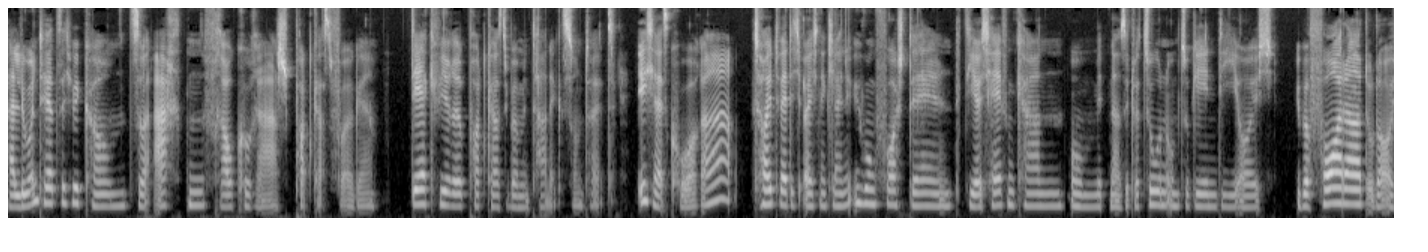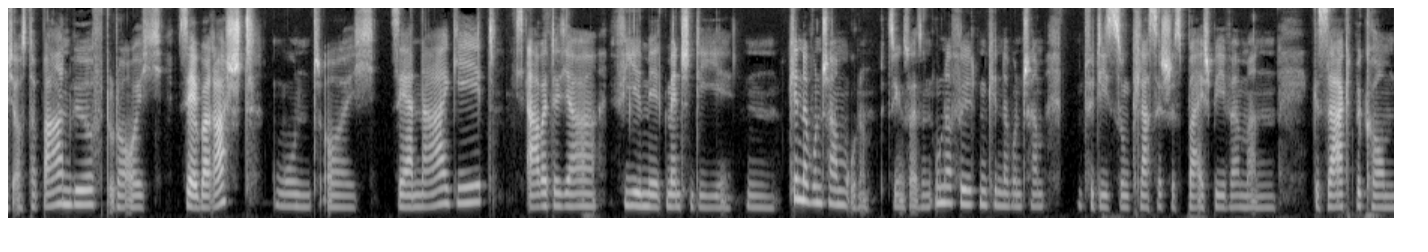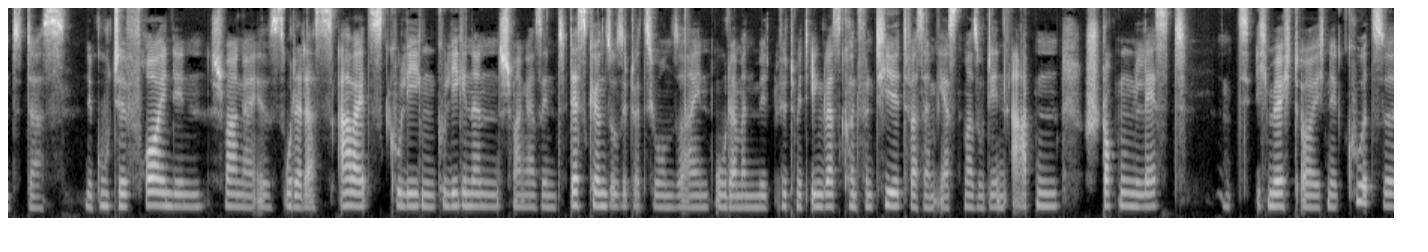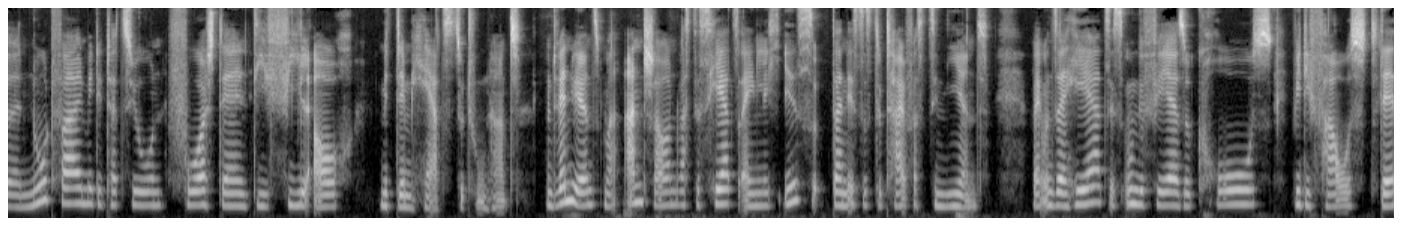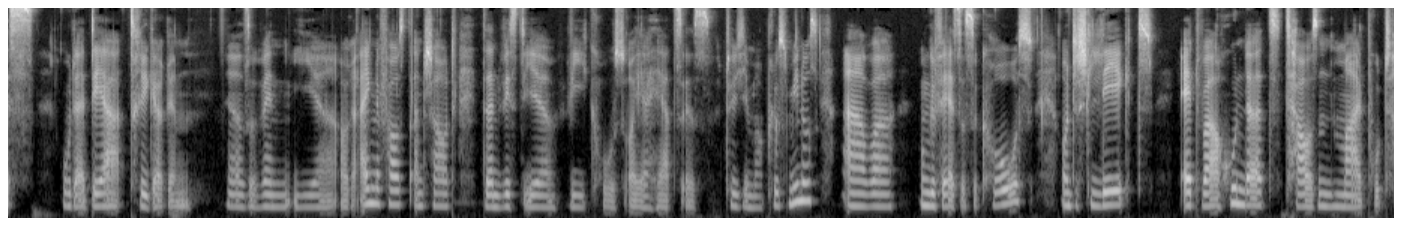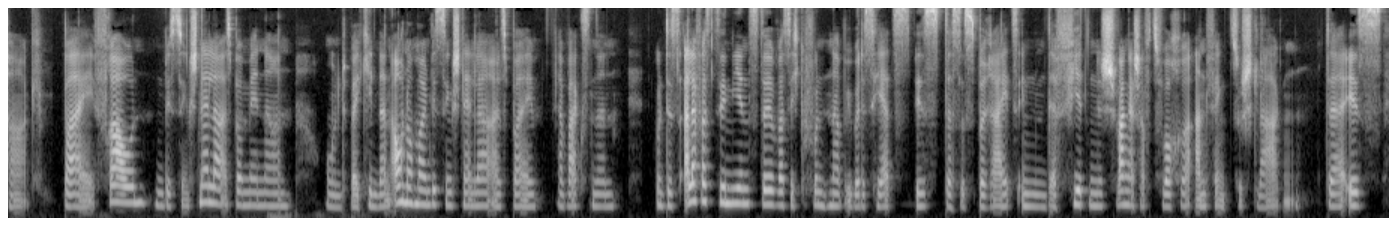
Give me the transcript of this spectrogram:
Hallo und herzlich willkommen zur achten Frau Courage Podcast Folge. Der queere Podcast über mentale Gesundheit. Ich heiße Cora. Heute werde ich euch eine kleine Übung vorstellen, die euch helfen kann, um mit einer Situation umzugehen, die euch überfordert oder euch aus der Bahn wirft oder euch sehr überrascht und euch sehr nahe geht ich arbeite ja viel mit Menschen, die einen Kinderwunsch haben oder beziehungsweise einen unerfüllten Kinderwunsch haben. Und für die ist so ein klassisches Beispiel, wenn man gesagt bekommt, dass eine gute Freundin schwanger ist oder dass Arbeitskollegen, Kolleginnen schwanger sind. Das können so Situationen sein. Oder man mit, wird mit irgendwas konfrontiert, was einem erstmal so den Atem stocken lässt. Und ich möchte euch eine kurze Notfallmeditation vorstellen, die viel auch mit dem Herz zu tun hat. Und wenn wir uns mal anschauen, was das Herz eigentlich ist, dann ist es total faszinierend. Weil unser Herz ist ungefähr so groß wie die Faust des oder der Trägerin. Also wenn ihr eure eigene Faust anschaut, dann wisst ihr, wie groß euer Herz ist. Natürlich immer plus minus, aber ungefähr ist es so groß und es schlägt etwa 100.000 Mal pro Tag. Bei Frauen ein bisschen schneller als bei Männern und bei Kindern auch noch mal ein bisschen schneller als bei Erwachsenen. Und das Allerfaszinierendste, was ich gefunden habe über das Herz, ist, dass es bereits in der vierten Schwangerschaftswoche anfängt zu schlagen. Da ist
